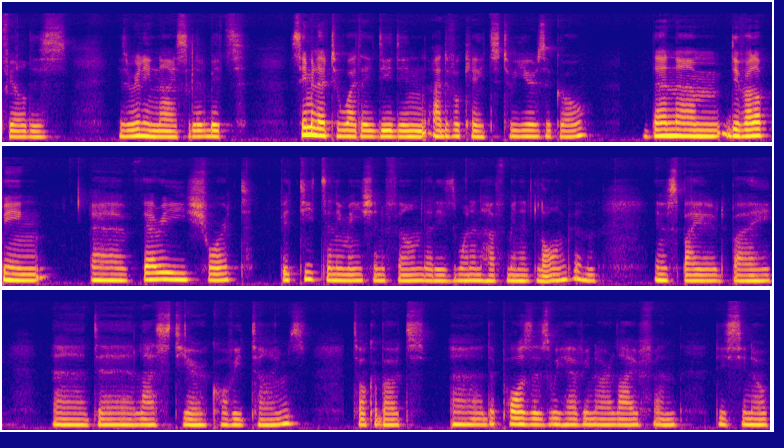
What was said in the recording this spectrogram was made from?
field is is really nice. A little bit similar to what I did in Advocate two years ago. Then I'm developing a very short, petite animation film that is one and a half minute long and inspired by uh, the last year COVID times, talk about uh, the pauses we have in our life and this, you know,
